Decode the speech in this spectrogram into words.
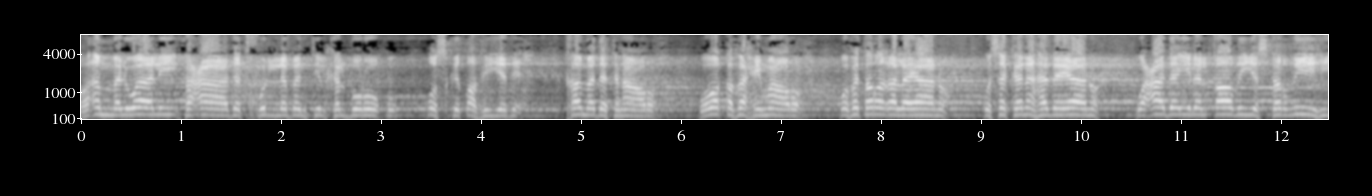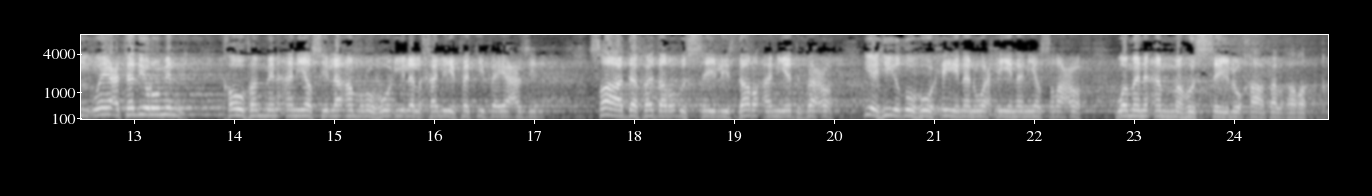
وأما الوالي فعادت خلبا تلك البروق أسقط في يده خمدت ناره ووقف حماره وفتر غليانه وسكن هذيانه وعاد إلى القاضي يسترضيه ويعتذر منه خوفا من أن يصل أمره إلى الخليفة فيعزله صادف درء السيل درءا يدفعه يهيضه حينا وحينا يصرعه ومن أمه السيل خاف الغرق.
